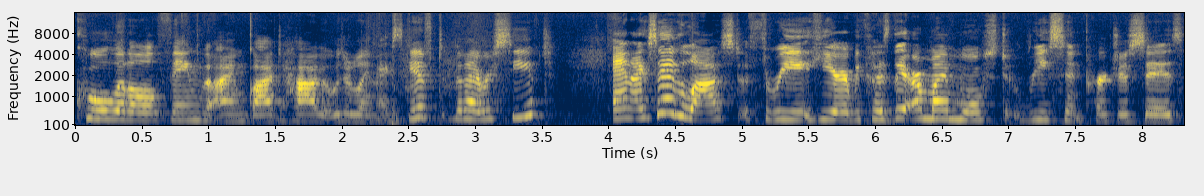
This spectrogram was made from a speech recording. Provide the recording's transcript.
cool little thing that I'm glad to have. It was a really nice gift that I received. And I say the last three here because they are my most recent purchases.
